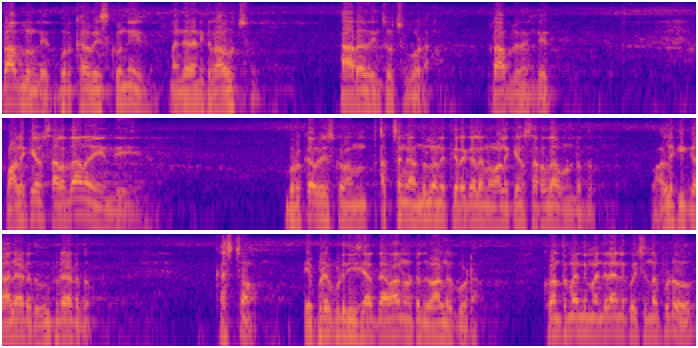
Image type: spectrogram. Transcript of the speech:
ప్రాబ్లం లేదు బుర్ఖా వేసుకొని మందిరానికి రావచ్చు ఆరాధించవచ్చు కూడా. ప్రాబ్లం ఏం లేదు. వాళ్ళకేం సరదాన అయింది. బురకా వేసుకొని అచ్చంగా అందులోనే తిరగాలని వాళ్ళకేం సరదా ఉండదు. వాళ్ళకి గాలాడదు ఊపిరాడదు. కష్టం. ఎప్పుడెప్పుడు తీసేద్దామా అని ఉంటుంది వాళ్ళకు కూడా. కొంతమంది మందిరానికి వచ్చినప్పుడు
